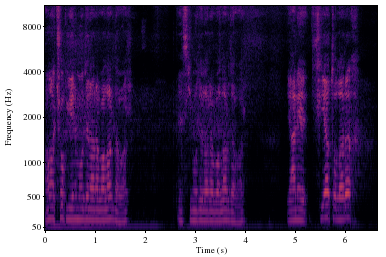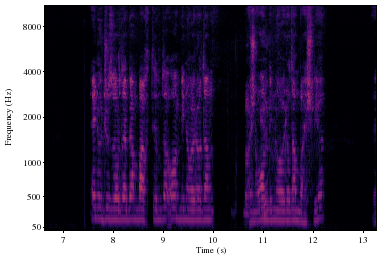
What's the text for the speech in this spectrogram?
Ama çok yeni model arabalar da var. Eski model arabalar da var. Yani fiyat olarak en ucuz orada ben baktığımda 10 bin eurodan yani Başlıyor. 10 bin eurodan başlıyor. Ee,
